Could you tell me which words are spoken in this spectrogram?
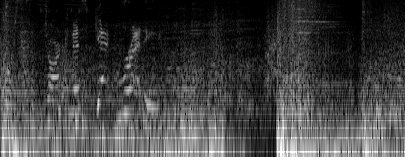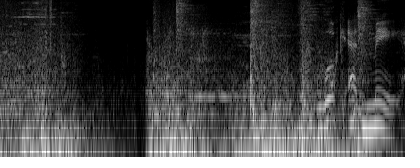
Forces of darkness, get ready! Look at me.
